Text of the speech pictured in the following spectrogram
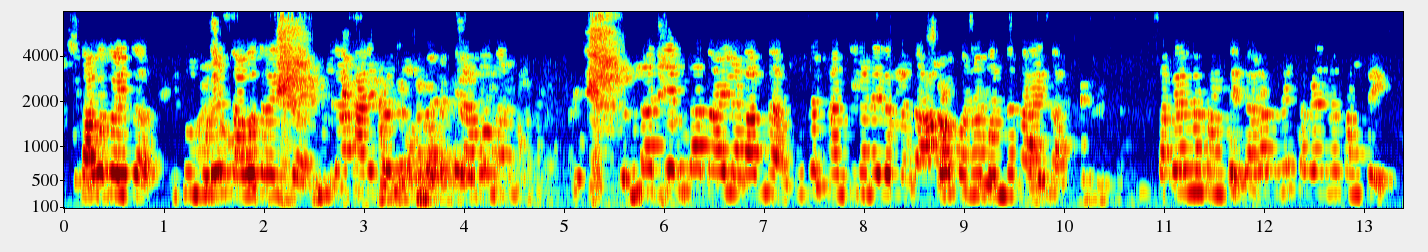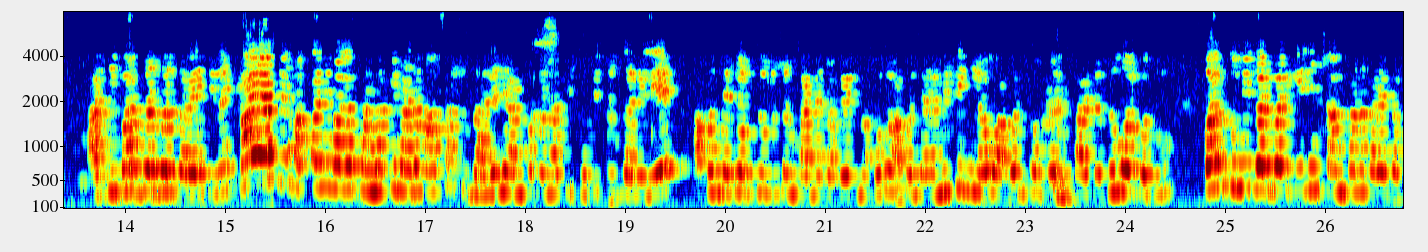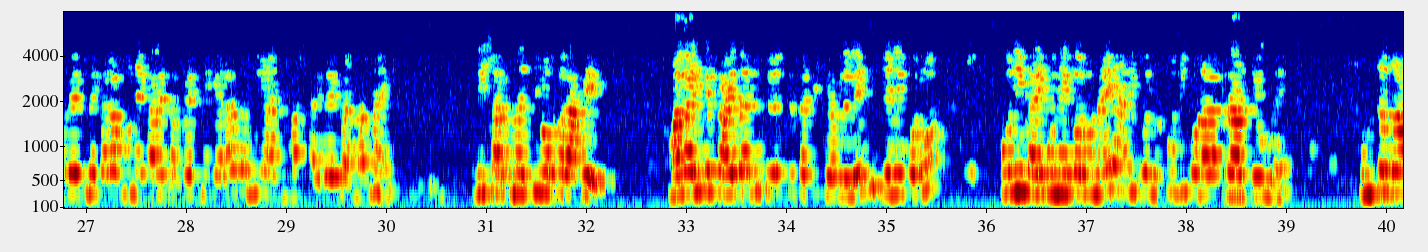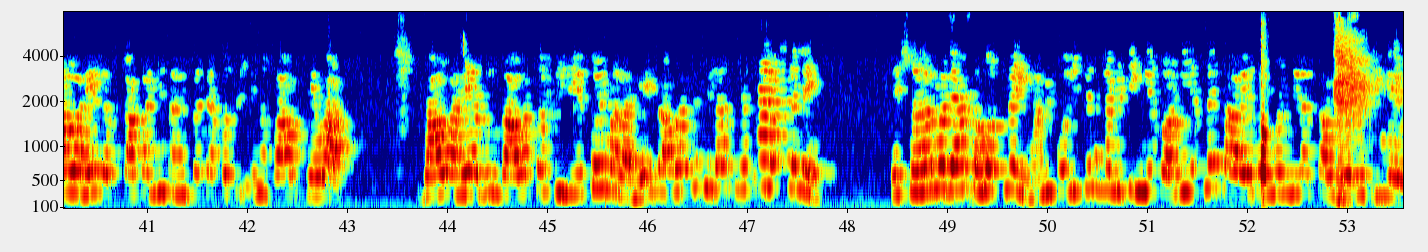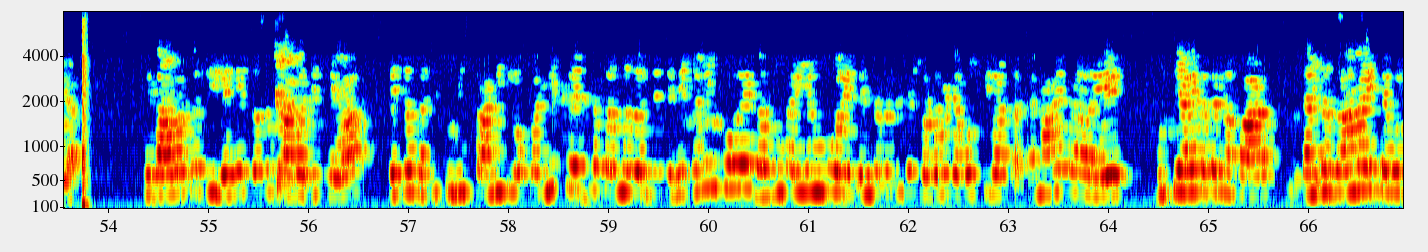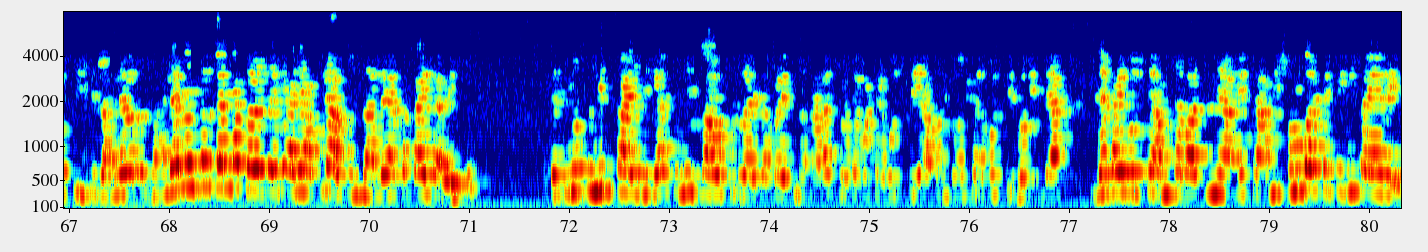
सावध व्हायचं. इथून पुढे सावध राहायचं. तुझा कार्यक्रम तुला जेलला जायला लागणार. तुझं शांतीला नाही लागलं तर आपण बंद करायचा? सगळ्यांना सांगते. त्यालाच नाही सगळ्यांना सांगते. अजिबात गडबड करायची नाही. काय असेल हक्काने मला सांगा की मॅडम असं असं झालेले आमच्याकडनं अशी छोटी चूक झालेली आहे. आपण त्याच्यावर सोल्युशन काढण्याचा प्रयत्न करू. आपण त्याला मिटिंग लावू. आपण चौकशी समोर बघू पण तुम्ही गडबड केली शांतपणा करायचा प्रयत्न केला गुन्हे करायचा प्रयत्न केला तर मी अजिबात फायदा करणार नाही. मी शासनाची नोकर आहे. मला इथे कायदा आणि सुव्यवस्थेसाठी ठेवलेले की जेणेकरून कोणी काही गुन्हे करू नये आणि कोणी कोणाला त्रास देऊ नये. तुमचं गाव आहे काकांनी सांगितलं त्या पद्धतीनं गाव ठेवा. गाव आहे अजून गावाचा फील येतोय मला. हे गावाचं फील असण्याचं काय अडचण आहे हे शहरमध्ये असं होत नाही. आम्ही पोलीस स्टेशनला मिटिंग घेतो. आम्ही येत नाही का? येतो मंदिरात सावलीला मिटिंग घ्यायला? हे गावाचं फील आहे. हे तसंच आबादी ठेवा त्याच्यासाठी तुम्ही स्थानिक लोकांनी प्रयत्न करणं गरजेचं आहे. हे नवीन पोर आहेत. अजून काही यंग पोर आहेत. त्यांच्याकडे ते छोट्या मोठ्या गोष्टी करतात. त्यांना आहे का हे बुद्धी आहे का त्यांना फार? त्यांचं जाण आहे त्या गोष्टीची. झाल्यावर झाल्यानंतर त्यांना कळतं की अरे आपल्या हातून झालंय. आता काय करायचं? त्याच्यामुळे तुम्हीच काळजी घ्या तुम्हीच गाव सुधारायचा प्रयत्न करा. छोट्या मोठ्या गोष्टी आपण दोन चार गोष्टी बघितल्या. ज्या काही गोष्टी आमच्या बाजूने आहेत त्या आम्ही शंभर टक्के मी तयार आहे.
